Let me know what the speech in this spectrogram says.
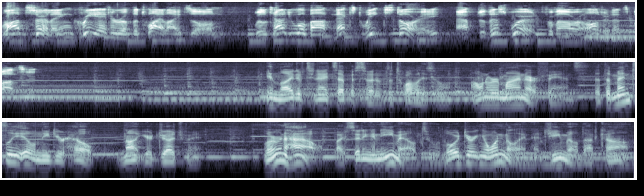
Rod Serling, creator of The Twilight Zone, will tell you about next week's story after this word from our alternate sponsor. In light of tonight's episode of The Twilight Zone, I want to remind our fans that the mentally ill need your help, not your judgment. Learn how by sending an email to loiteringinwonderland at gmail.com.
